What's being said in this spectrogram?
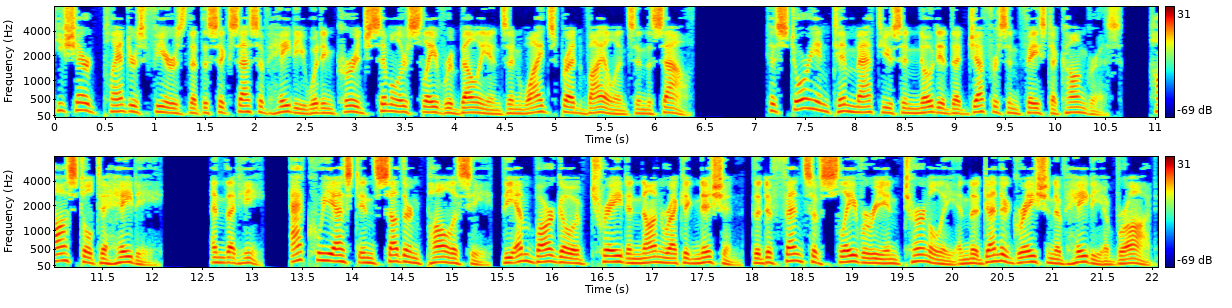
He shared planters' fears that the success of Haiti would encourage similar slave rebellions and widespread violence in the South. Historian Tim Matthewson noted that Jefferson faced a Congress hostile to Haiti, and that he acquiesced in Southern policy, the embargo of trade and non-recognition, the defense of slavery internally and the denigration of Haiti abroad."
